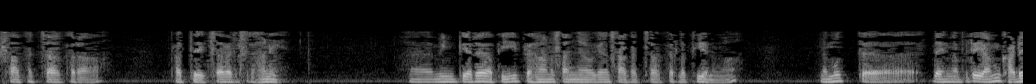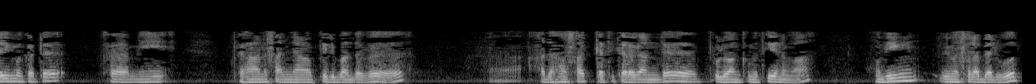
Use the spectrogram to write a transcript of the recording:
සාකච්ඡා කරා ප්‍රත්‍යක්ෂ වැඩසටහනේ. මින් පෙර අපි ප්‍රහාණ සංඥාව ගැන සාකච්ඡා කරලා තියෙනවා. නමුත් දැන් අපිට යම් කඩයිමකට මේ ප්‍රහාණ සංඥාව පිළිබඳව අදහසක් ඇති කරගන්න පුළුවන්කම තියෙනවා. හොඳින් විමසලා බැලුවොත්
